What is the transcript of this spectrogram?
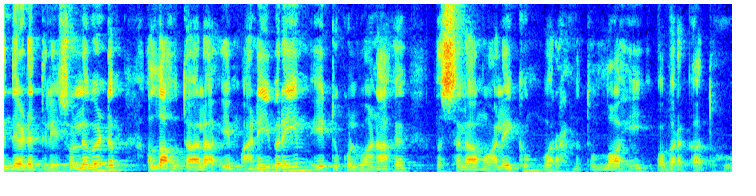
இந்த இடத்திலே சொல்ல வேண்டும். அல்லாஹு தாலா எம் அனைவரையும் ஏற்றுக்கொள்வானாக. வஸ்ஸலாமு அலைக்கும் வரஹமத்துல்லாஹி வபரகாத்துஹூ.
